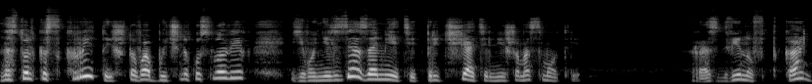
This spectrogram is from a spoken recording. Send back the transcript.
настолько скрытый, что в обычных условиях его нельзя заметить при тщательнейшем осмотре. Раздвинув ткань,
